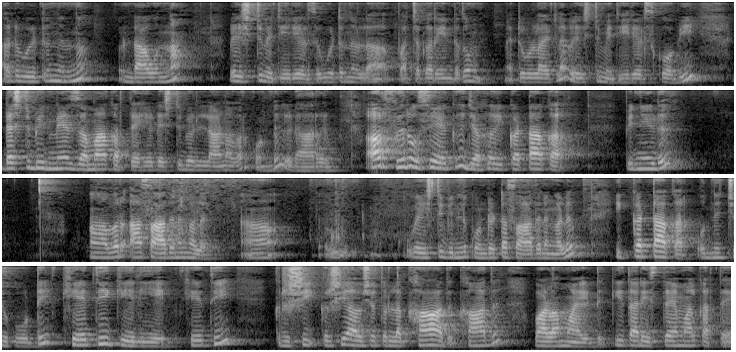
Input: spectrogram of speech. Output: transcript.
അവരുടെ വീട്ടിൽ നിന്ന് ഉണ്ടാവുന്ന വേസ്റ്റ് മെറ്റീരിയൽസ് വീട്ടിൽ നിന്നുള്ള പച്ചക്കറീന്റെതും മറ്റുള്ളതായിട്ടുള്ള വേസ്റ്റ് മെറ്റീരിയൽസ് കോബി ഡസ്റ്റ്ബിൻ മേ ജമാ കർത്തേഹെ. ഡസ്റ്റ് ഡസ്റ്റ്ബിനിലാണ് അവർ കൊണ്ട് ഇടാറ്. അവർ ഫിർ ഉസേക്ക് ജഹ ഇക്കട്ടാക്കാർ പിന്നീട് അവർ ആ സാധനങ്ങൾ ആ വേസ്റ്റ് ബിന്നിൽ കൊണ്ടിട്ട സാധനങ്ങൾ ഇക്കട്ടാക്കർ ഒന്നിച്ചു കൂട്ടി ഖേത്തി കേലിയെ ഖേത്തി കൃഷി കൃഷി ആവശ്യത്തിലുള്ള ഖാദ് ഖാദ് വളമായിട്ട് ഈ തര ഇസ്തേമാൽ കർത്തേ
